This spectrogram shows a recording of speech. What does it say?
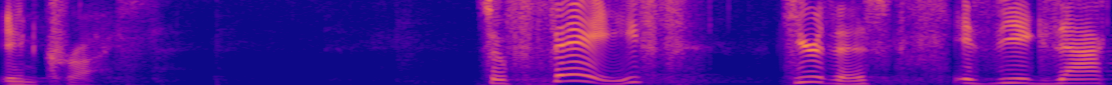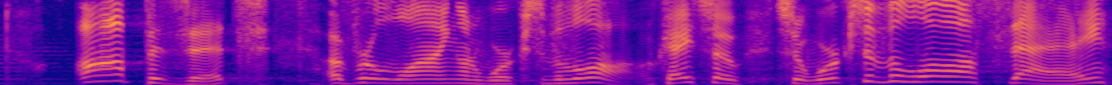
in Christ. So faith hear this, is the exact opposite of relying on works of the law. Okay, so, so works of the law say,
